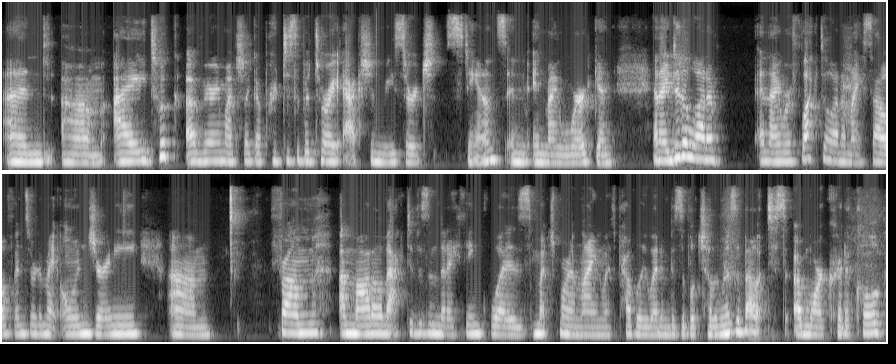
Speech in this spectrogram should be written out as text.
And um, i took a very much like a participatory action research stance in in my work. And and i did a lot of and i reflect a lot of myself and sort of my own journey um, from a model of activism that I think was much more in line with probably what Invisible Children was about, a more critical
